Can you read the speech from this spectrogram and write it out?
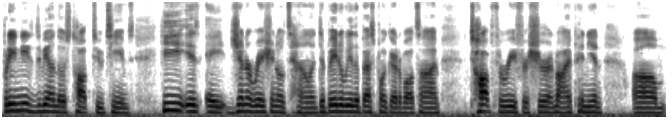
But he needs to be on those top two teams. He is a generational talent, debatably the best point guard of all time. Top three for sure, in my opinion. Um,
